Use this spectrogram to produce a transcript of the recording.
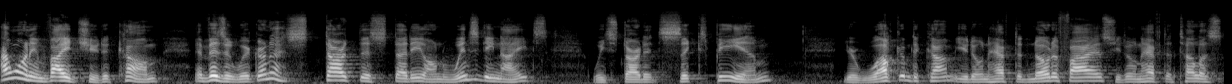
I want to invite you to come and visit. We're going to start this study on Wednesday nights. We start at 6 p.m. You're welcome to come. You don't have to notify us. You don't have to tell us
